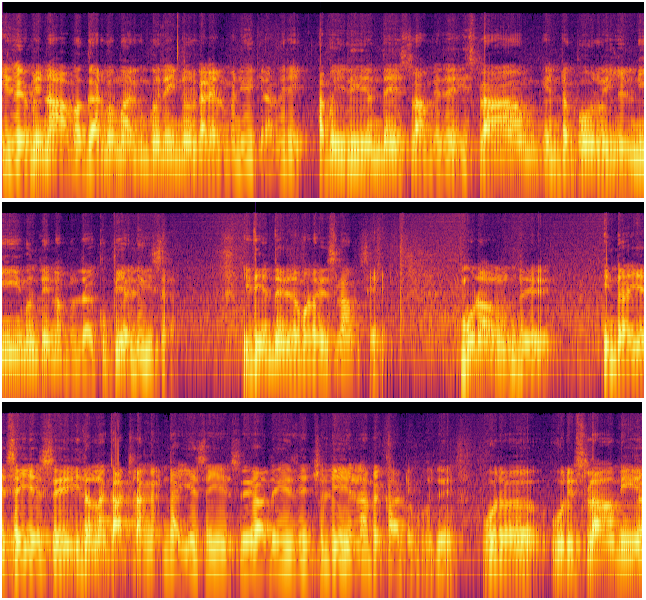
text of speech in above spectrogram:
இதில் எப்படின்னா அவள் கர்ப்பமாக இருக்கும்போதே இன்னொரு கல்யாணம் பண்ணி வைக்கிற மாதிரி. அப்போ இது எந்த இஸ்லாம் இது? இஸ்லாம் என்ற போர்வையில் நீ வந்து என்ன பண்ணுற குப்பி அள்ளி வீசுகிற இது எந்த விதமான இஸ்லாம்? சரி. மூணாவது வந்து இந்த ஐஎஸ்ஐஎஸ் இதெல்லாம் காட்டுறாங்க. இந்த ஐஎஸ்ஐஎஸ் அது இதுன்னு சொல்லி எல்லாமே காட்டும்போது ஒரு ஒரு இஸ்லாமிய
